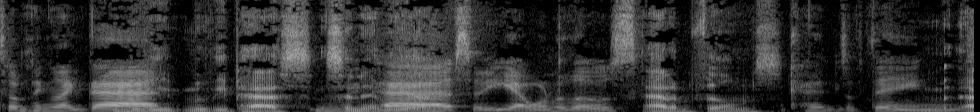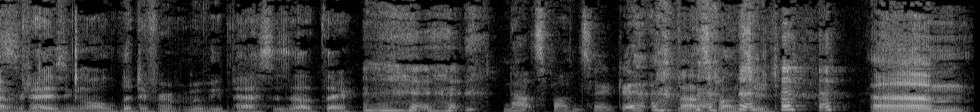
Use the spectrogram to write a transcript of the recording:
something like that. movie, movie Pass, Movie Cinema, Pass, yeah, one of those Adam Films, kinds of things. advertising all the different movie passes out there. Not sponsored. not sponsored. um,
